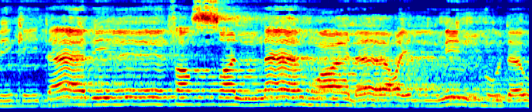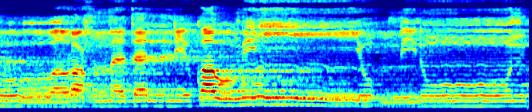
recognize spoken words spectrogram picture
بكتاب فصلناه على علم هدى ورحمة لقوم يؤمنون.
